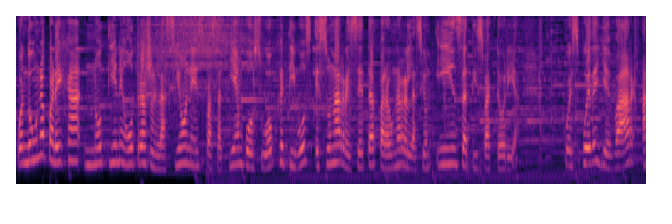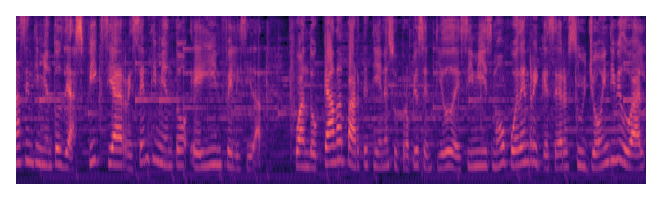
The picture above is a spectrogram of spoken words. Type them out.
Cuando una pareja no tiene otras relaciones, pasatiempos u objetivos, es una receta para una relación insatisfactoria pues puede llevar a sentimientos de asfixia, resentimiento e infelicidad. Cuando cada parte tiene su propio sentido de sí mismo, puede enriquecer su yo individual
